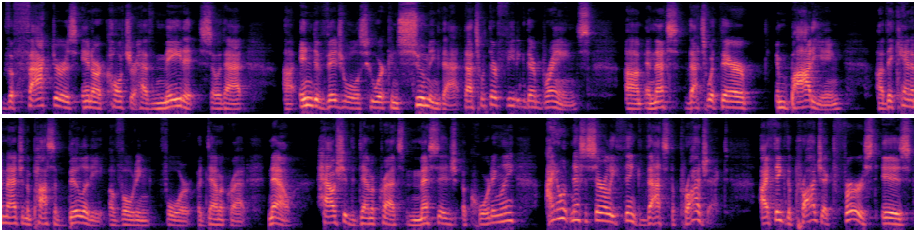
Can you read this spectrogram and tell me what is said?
the factors in our culture have made it so that uh, individuals who are consuming that that's what they're feeding their brains, um, and that's that's what they're embodying. Uh, they can't imagine the possibility of voting for a Democrat. Now, how should the Democrats message accordingly? I don't necessarily think that's the project. I think the project first is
